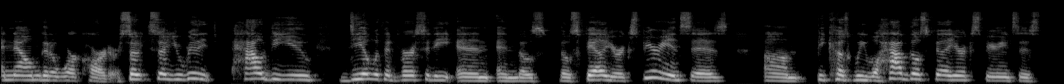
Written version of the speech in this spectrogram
and now I'm going to work harder. So, so you really, how do you deal with adversity and and those those failure experiences? Um, because we will have those failure experiences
